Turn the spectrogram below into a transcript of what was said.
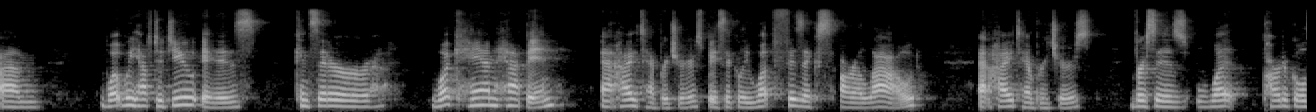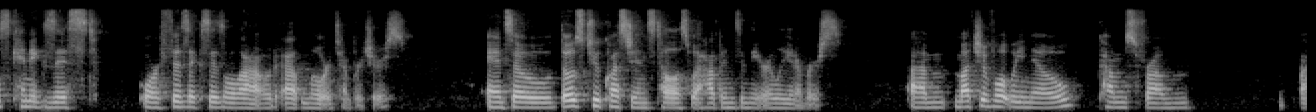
um, what we have to do is consider what can happen at high temperatures, basically what physics are allowed at high temperatures versus what particles can exist or physics is allowed at lower temperatures. And so those two questions tell us what happens in the early universe. Um, much of what we know comes from uh,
